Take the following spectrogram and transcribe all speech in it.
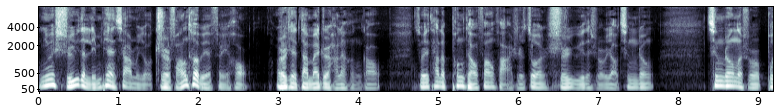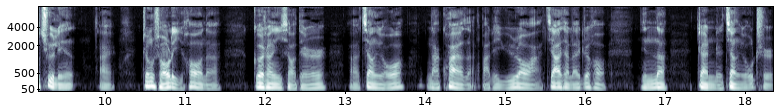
因为石鱼的鳞片下面有脂肪，特别肥厚，而且蛋白质含量很高，所以它的烹调方法是做石鱼的时候要清蒸。清蒸的时候不去鳞，哎，蒸熟了以后呢，搁上一小碟儿啊酱油，拿筷子把这鱼肉啊夹下来之后，您呢蘸着酱油吃。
